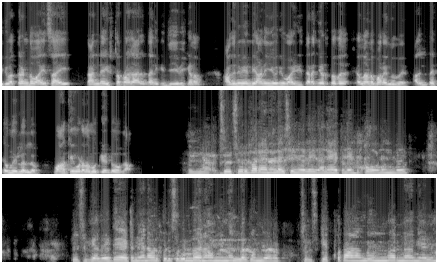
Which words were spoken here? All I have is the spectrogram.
ഇരുപത്തിരണ്ട് വയസ്സായി തന്റെ ഇഷ്ടപ്രകാരം തനിക്ക് ജീവിക്കണം. അതിനുവേണ്ടിയാണ് ഈ ഒരു വഴി തെരഞ്ഞെടുത്തത് എന്നാണ് പറയുന്നത്. അതിൽ തെറ്റൊന്നും ഇല്ലല്ലോ. വാക്കിയും കൂടെ നമുക്ക് കേട്ടു നോക്കാം. പിന്നെ ചേച്ചിയോട് പറയാനുള്ള ഞാൻ ഏട്ടനായിട്ട് പോകുന്നുണ്ട് ചേച്ചിക്ക് അതായത് ഏട്ടനെ ഞാൻ അവിടെ പിടിച്ച് കൊണ്ടുപോകാനോ ഒന്നല്ല കൊണ്ടുപോകണം. ചേച്ചിക്ക് എപ്പോ കാണാൻ തോന്നുന്നു പറഞ്ഞു കഴിഞ്ഞാലും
